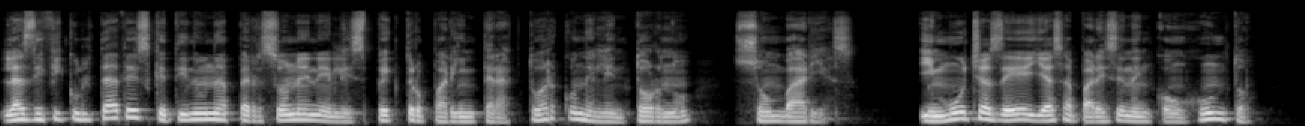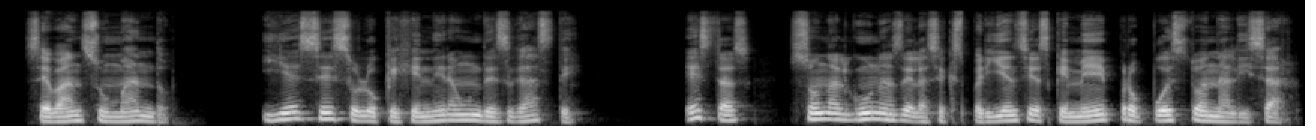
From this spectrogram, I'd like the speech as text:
Las dificultades que tiene una persona en el espectro para interactuar con el entorno son varias, y muchas de ellas aparecen en conjunto, se van sumando y es eso lo que genera un desgaste. Estas son algunas de las experiencias que me he propuesto analizar.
